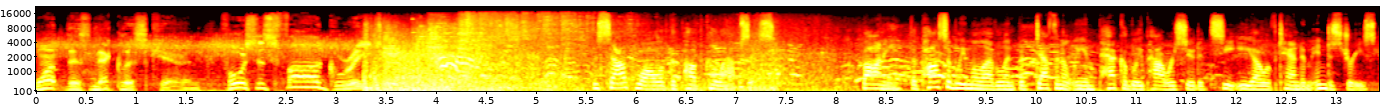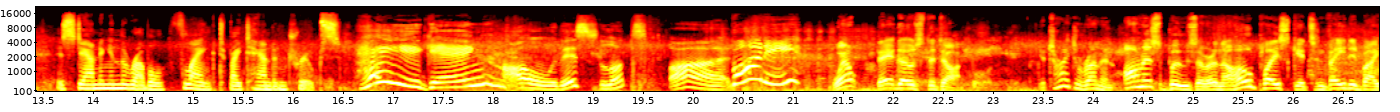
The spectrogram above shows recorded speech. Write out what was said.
want this necklace, Karen. Forces far greater. The south wall of the pub collapses. Bonnie, the possibly malevolent but definitely impeccably power suited CEO of Tandem Industries, is standing in the rubble, flanked by Tandem troops. Hey, gang! Oh, this looks fun. Bonnie! Well, there goes the dartboard. You try to run an honest boozer, and the whole place gets invaded by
